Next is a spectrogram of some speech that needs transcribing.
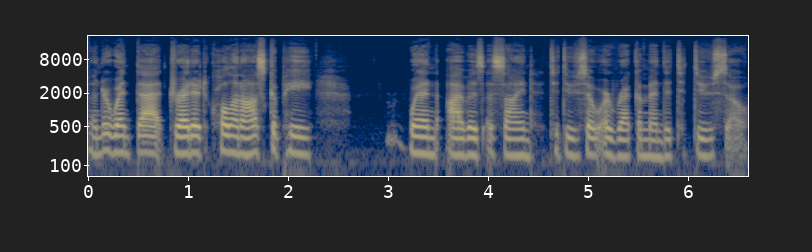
underwent that dreaded colonoscopy when I was assigned to do so or recommended to do so.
